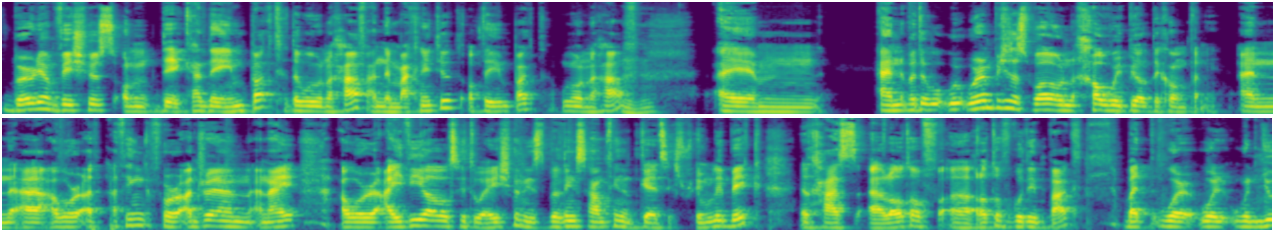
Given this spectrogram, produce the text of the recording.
very ambitious on the kind of impact that we want to have and the magnitude of the impact we want to have. Mm-hmm. Um, and but we're ambitious as well on how we build the company. And uh, our i think for andrea and, and, i our ideal situation is building something that gets extremely big that has a lot of uh, a lot of good impact. But where, where, when you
